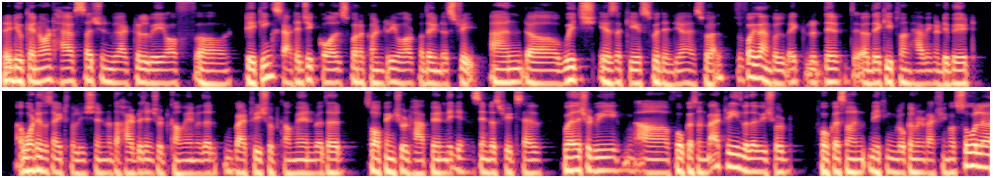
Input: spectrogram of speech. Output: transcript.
Right? You cannot have such unilateral way of uh, taking strategic calls for a country or for the industry, and uh, which is the case with India as well. So, for example, like they they keep on having a debate. Uh, what is the site solution? The hydrogen should come in, whether battery should come in, whether swapping should happen in this industry itself. Whether should we uh, focus on batteries? Whether we should focus on making local manufacturing of solar,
